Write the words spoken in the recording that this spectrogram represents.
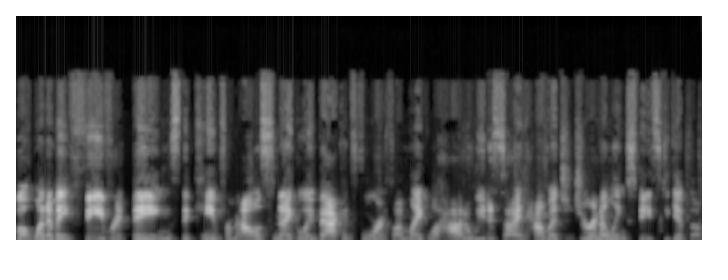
But one of my favorite things that came from Alice and I going back and forth on like, well, how do we decide how much journaling space to give them?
